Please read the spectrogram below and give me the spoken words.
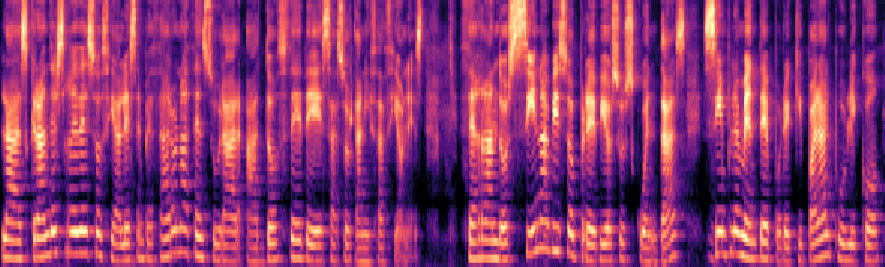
las grandes redes sociales empezaron a censurar a 12 de esas organizaciones, cerrando sin aviso previo sus cuentas simplemente por equipar al público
